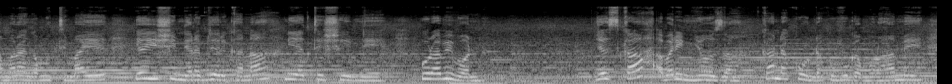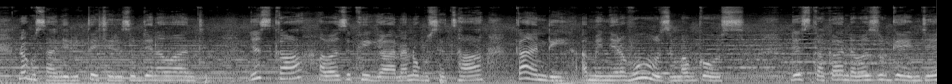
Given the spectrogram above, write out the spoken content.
amarangamutima ye iyo yishimye arabyerekana n'iyo atishimye urabibona. Jessica aba ari intyoza kandi akunda kuvuga mu ruhame no gusangira ibitekerezo bye n'abandi. Jessica aba azi kwigana no gusetsa kandi amenyera vuba ubuzima bwose. Jessica kandi aba azi ubwenge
